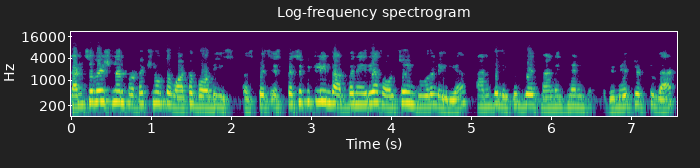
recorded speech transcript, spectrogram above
conservation and protection of the water bodies, uh, specifically in the urban areas, also in rural areas, and the liquid waste management related to that.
